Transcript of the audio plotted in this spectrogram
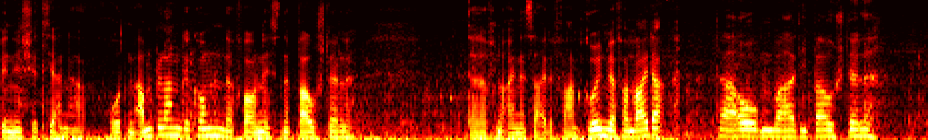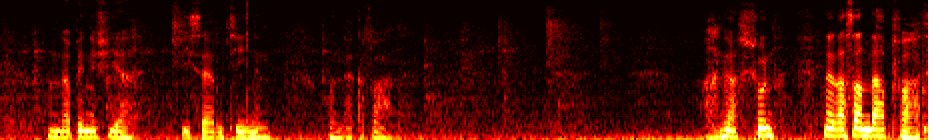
Bin ich jetzt hier an einer roten Ampel angekommen. Da vorne ist eine Baustelle. Da darf nur eine Seite fahren. Grün, wir fahren weiter. Da oben war die Baustelle. Und da bin ich hier die Serpentinen runtergefahren. Das ist schon eine rasante Abfahrt.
